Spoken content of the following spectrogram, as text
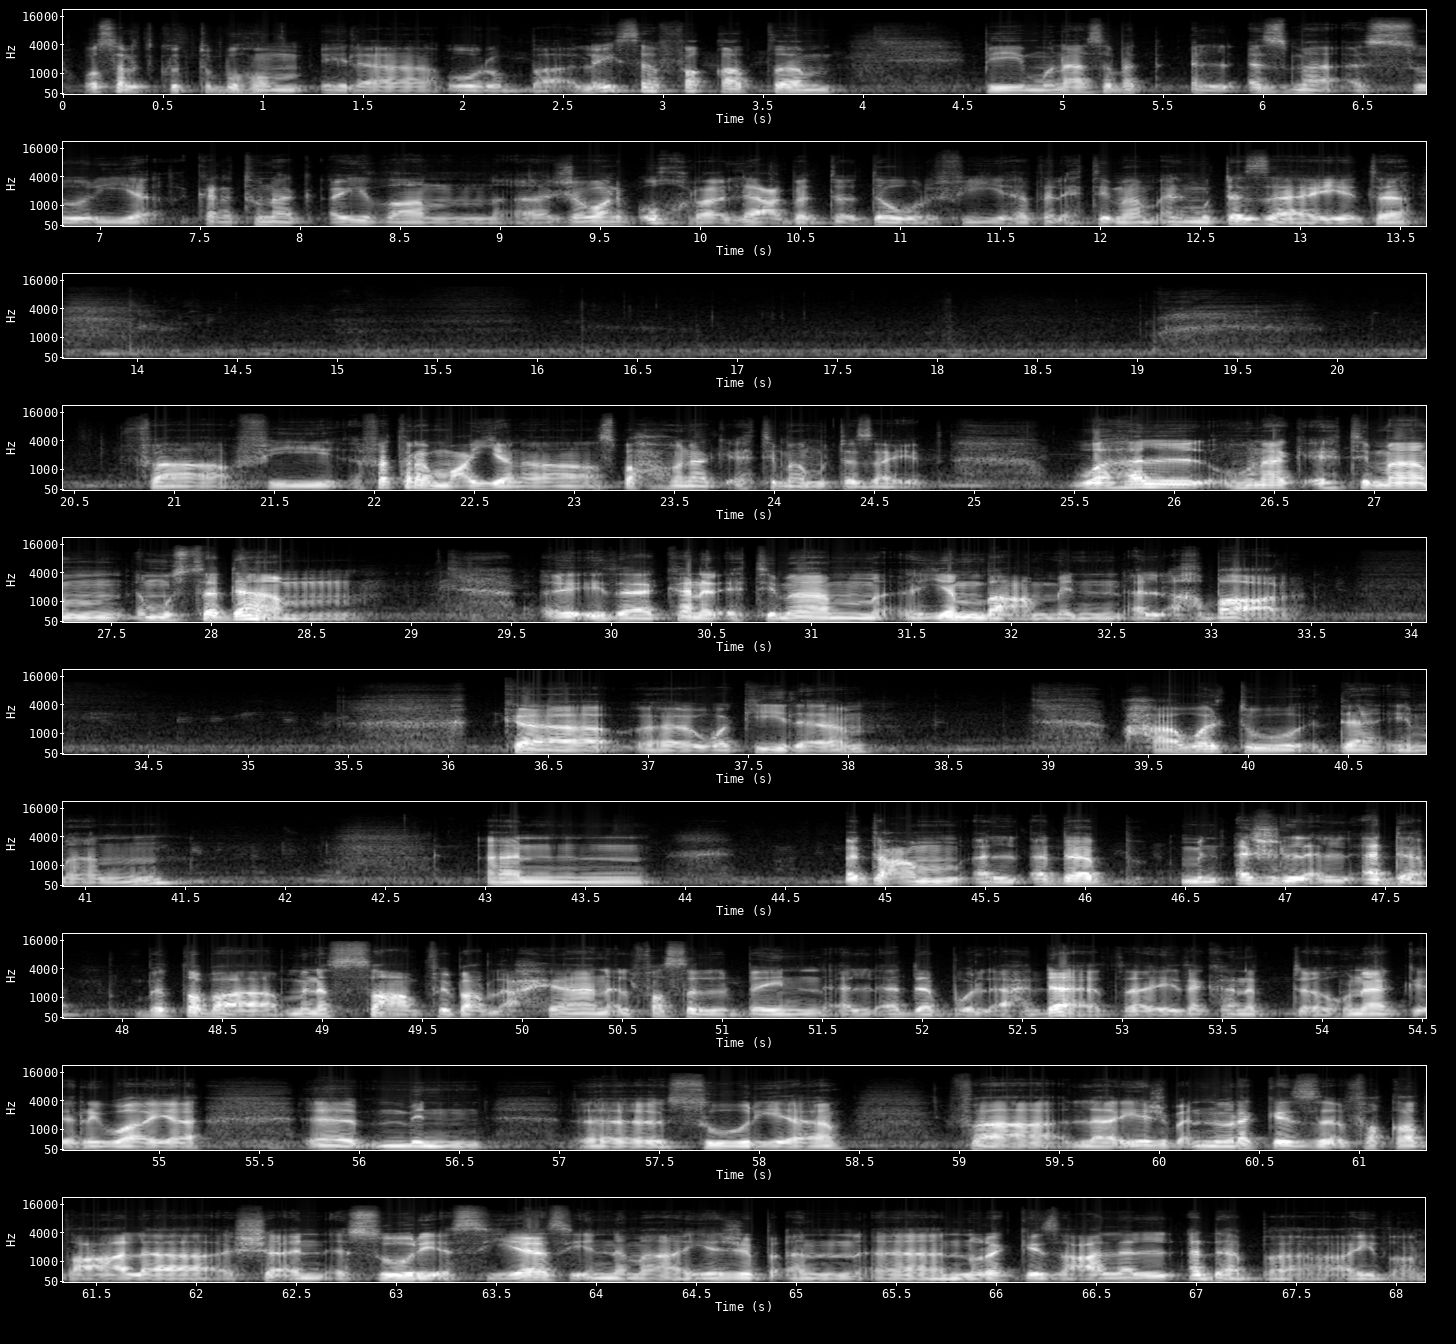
وصلت كتبهم إلى أوروبا. ليس فقط بمناسبة الأزمة السورية كانت هناك أيضا جوانب أخرى لعبت دور في هذا الاهتمام المتزايد. ففي فترة معينة أصبح هناك اهتمام متزايد. وهل هناك اهتمام مستدام؟ إذا كان الاهتمام ينبع من الأخبار. كوكيلة حاولت دائما أن أدعم الأدب من أجل الأدب. بالطبع من الصعب في بعض الأحيان الفصل بين الأدب والأحداث. إذا كانت هناك رواية آه، من آه، سوريا فلا يجب أن نركز فقط على الشأن السوري السياسي إنما يجب أن آه، نركز على الأدب أيضا.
